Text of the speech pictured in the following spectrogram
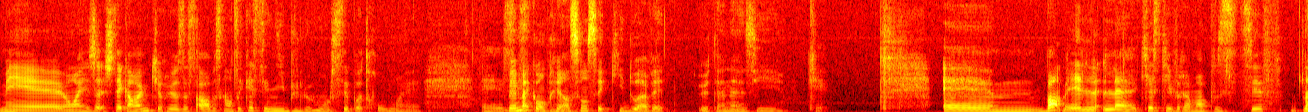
mais ouais, j'étais quand même curieuse de savoir parce qu'on dirait que c'est nébuleux, on ne le sait pas trop. Euh, Ben, c'est- ma compréhension, c'est qu'ils doivent être euthanasiés. OK. Euh, bon, mais qu'est-ce qui est vraiment positif dans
